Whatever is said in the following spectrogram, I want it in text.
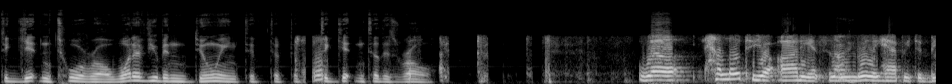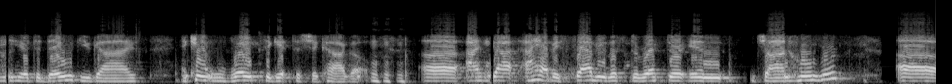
to get into a role. What have you been doing to to, to, to get into this role? Well, hello to your audience, and I'm really happy to be here today with you guys. I can't wait to get to Chicago. uh, I've got I have a fabulous director in John Hoover, uh,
